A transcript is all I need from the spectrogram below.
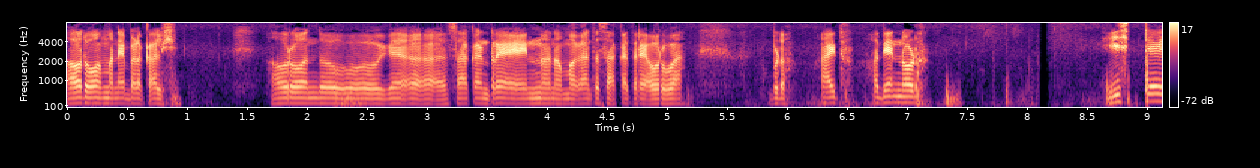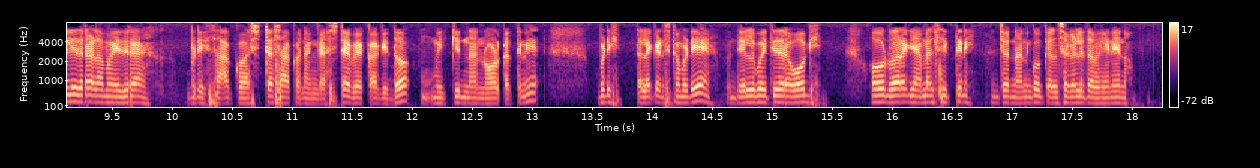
ಅವರು ಒಂದು ಮನೆ ಬೆಳಕಾಲಿ. ಅವರು ಒಂದು ಸಾಕಂಡ್ರೆ ಇನ್ನು ನಮ್ಮ ಮಗ ಅಂತ ಸಾಕತ್ರೆ ಅವರು ಬಿಡು. ಆಯಿತು. ಅದೇನು ನೋಡು. ಇಷ್ಟು ಹೇಳಿದ್ರಲ್ಲ ಇದ್ರೆ ಬಿಡಿ, ಸಾಕು, ಅಷ್ಟೇ ಸಾಕು, ನಂಗೆ ಅಷ್ಟೇ ಬೇಕಾಗಿದ್ದು. ಮಿಕ್ಕಿನ ನಾನು ನೋಡ್ಕೊತೀನಿ. ಬಿಡಿ, ತಲೆ ಕೆಡಿಸ್ಕೊಂಬಿಡಿ, ಒಂದು ಎಲ್ಲಿ ಬೈತಿದ್ರೆ ಹೋಗಿ. ಹೋಗ್ವರೆಗೆ ಆಮೇಲೆ ಸಿಗ್ತೀನಿ. ಅಂತ ನನಗೂ ಕೆಲಸಗಳಿದ್ದಾವೆ ಏನೇನು.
